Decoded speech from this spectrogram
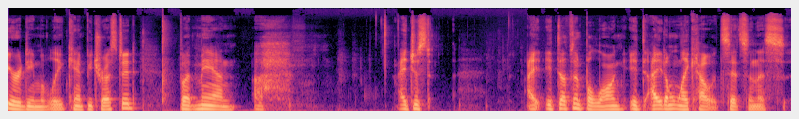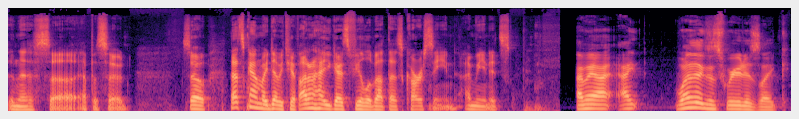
irredeemably can't be trusted. But man uh, i just I, it doesn't belong it i don't like how it sits in this in this uh, episode. So that's kind of my wtf i don't know how you guys feel about this car scene. I mean it's I mean, I, I one of the things that's weird is like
